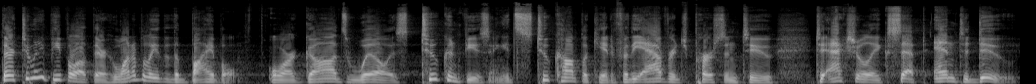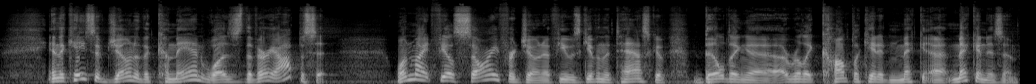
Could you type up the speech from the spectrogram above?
There are too many people out there who want to believe that the Bible or God's will is too confusing. It's too complicated for the average person to, to actually accept and to do. In the case of Jonah, the command was the very opposite. One might feel sorry for Jonah if he was given the task of building a, a really complicated uh, mechanism,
